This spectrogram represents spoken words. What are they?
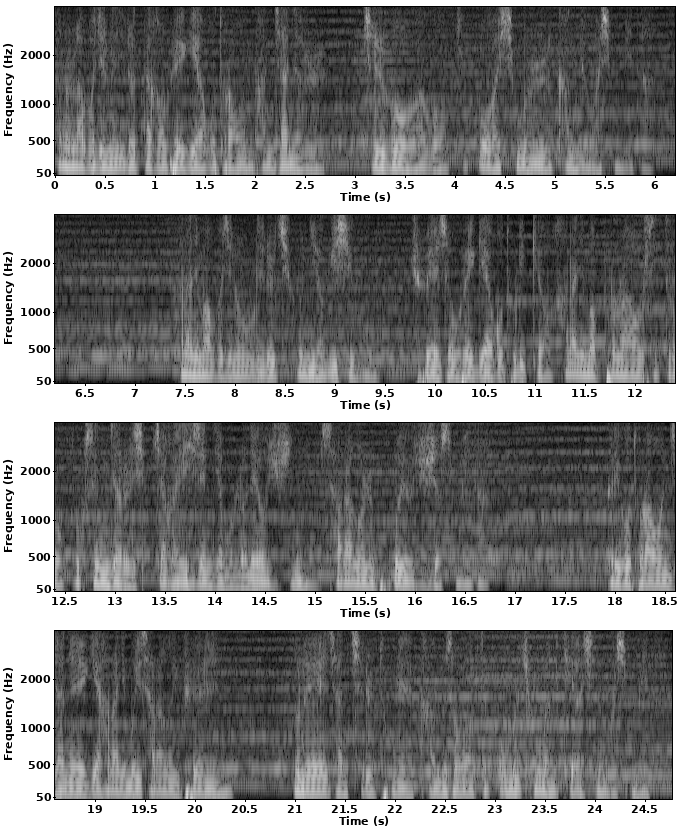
하늘 아버지는 잃었다가 회개하고 돌아온 한 자녀를 즐거워하고 기뻐하심을 강조하십니다. 하나님 아버지는 우리를 측은히 여기시고 죄에서 회개하고 돌이켜 하나님 앞으로 나올 수 있도록 독생자를 십자가의 희생제물로 내어주신 사랑을 보여주셨습니다. 그리고 돌아온 자녀에게 하나님의 사랑의 표현인 은혜의 잔치를 통해 감사와 기쁨을 충만케 하시는 것입니다.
